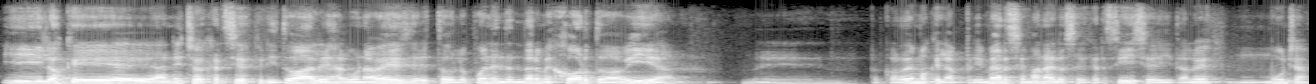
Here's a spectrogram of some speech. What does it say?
Y los que han hecho ejercicios espirituales alguna vez, esto lo pueden entender mejor todavía. Eh, recordemos que la primera semana de los ejercicios y tal vez muchas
